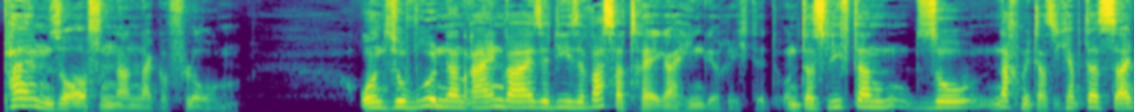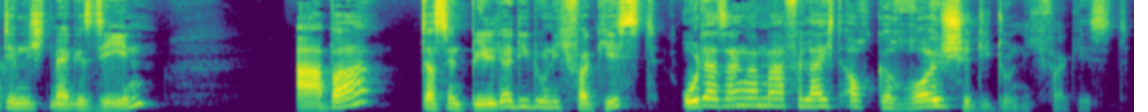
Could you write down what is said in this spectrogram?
Palmen so auseinander geflogen. Und so wurden dann reihenweise diese Wasserträger hingerichtet. Und das lief dann so nachmittags. Ich habe das seitdem nicht mehr gesehen. Aber das sind Bilder, die du nicht vergisst. Oder sagen wir mal vielleicht auch Geräusche, die du nicht vergisst.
